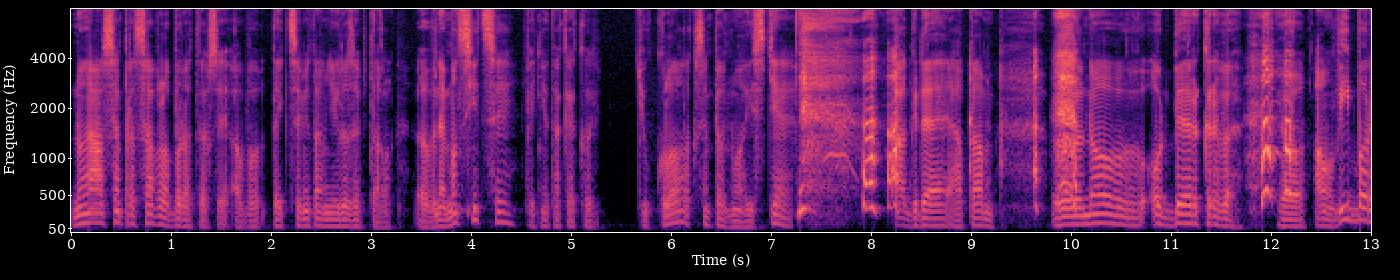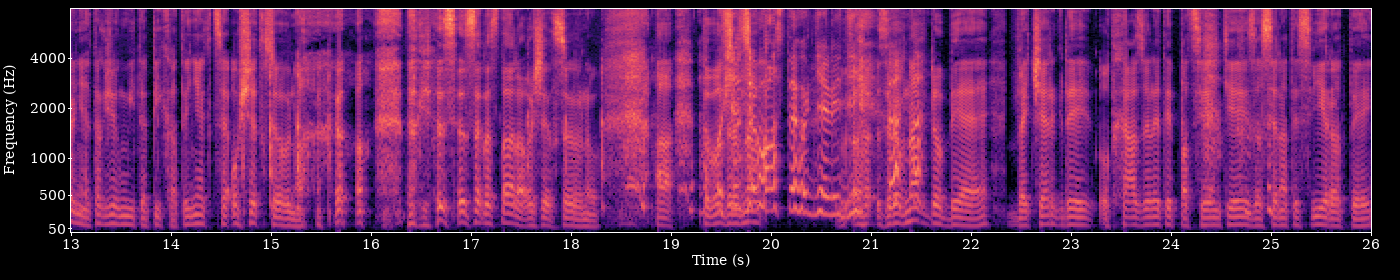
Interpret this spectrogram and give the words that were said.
no já jsem pracoval v laboratoři a teď se mi tam někdo zeptal, v nemocnici? Teď mě tak jako ťuklo, tak jsem byl, no jistě. A kde? Já tam, no odběr krve. Jo. A on, výborně, takže umíte píchat injekce, ošetřovna. takže jsem se dostal na ošetřovnu. A to bylo zrovna, jste hodně lidí. zrovna v době, večer, kdy odcházeli ty pacienti zase na ty svý roty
